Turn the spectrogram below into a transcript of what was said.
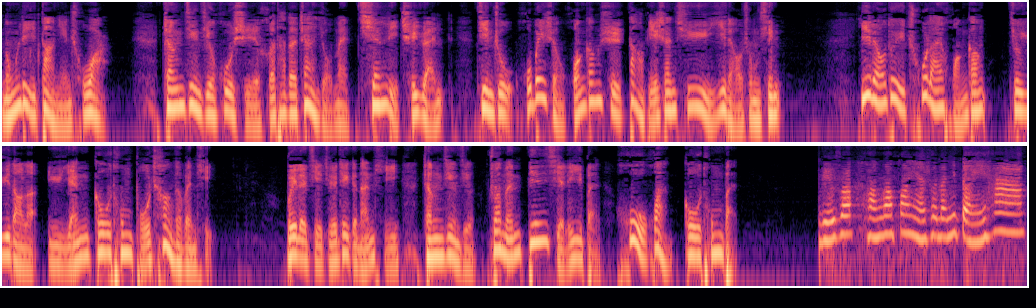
农历大年初二，张静静护士和她的战友们千里驰援，进驻湖北省黄冈市大别山区域医疗中心。医疗队初来黄冈，就遇到了语言沟通不畅的问题。为了解决这个难题，张静静专门编写了一本互换沟通本。比如说黄冈方言说的“你等一下啊”，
